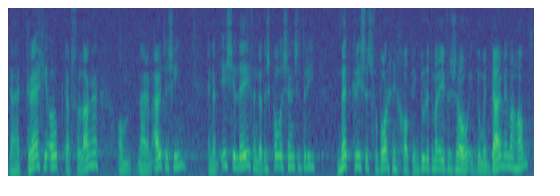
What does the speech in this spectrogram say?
dan krijg je ook dat verlangen om naar hem uit te zien. En dan is je leven, en dat is Colossense 3, met Christus verborgen in God. Ik doe het maar even zo. Ik doe mijn duim in mijn hand.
